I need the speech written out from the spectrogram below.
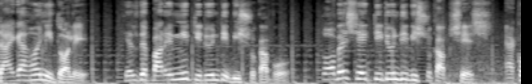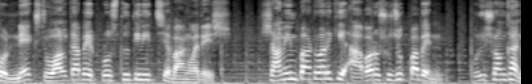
জায়গা হয়নি দলে। খেলতে পারেননি টি টোয়েন্টি বিশ্বকাপও। তবে সেই টি টোয়েন্টি বিশ্বকাপ শেষ। এখন নেক্সট ওয়ার্ল্ড কাপের প্রস্তুতি নিচ্ছে বাংলাদেশ। শামীম পাটোয়ারি কি আবারও সুযোগ পাবেন? পরিসংখ্যান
